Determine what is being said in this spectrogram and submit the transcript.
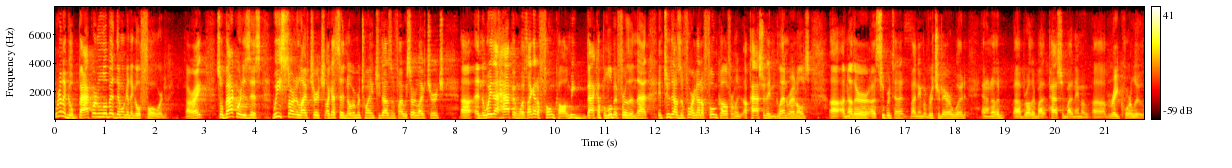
we're going to go backward a little bit, then we're going to go forward. All right? So backward is this. We started Life Church, like I said, November 20, 2005. We started Life Church. Uh, and the way that happened was I got a phone call. Let me back up a little bit further than that. In 2004, I got a phone call from a, a pastor named Glenn Reynolds, uh, another uh, superintendent by the name of Richard Airwood, and another uh, brother, by, pastor by the name of uh, Ray Corlew.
